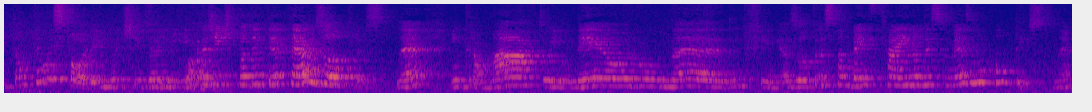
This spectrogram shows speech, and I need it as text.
Então tem uma história embutida Sim, ali claro. para a gente poder ter até as outras, né? Em traumato, em neuro, né? Enfim, as outras também saíram desse mesmo contexto, né?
